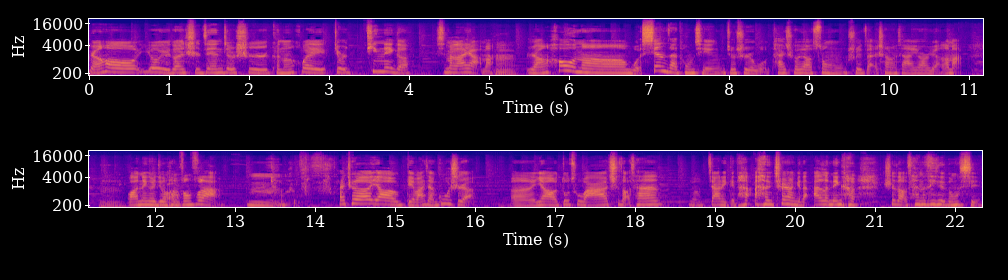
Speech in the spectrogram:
然后又有一段时间就是可能会就是听那个喜马拉雅嘛，嗯。然后呢，我现在通勤就是我开车要送睡仔上下幼儿园了嘛，嗯，哇，那个就很哦丰富啦。嗯，开车要给娃讲故事，嗯、要督促娃吃早餐，用家里给他安车上给他安了那个 吃早餐的那些东西，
